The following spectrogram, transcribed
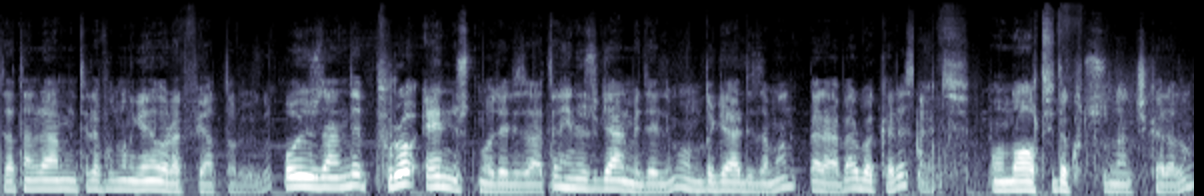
Zaten Realme'nin telefonlarının genel olarak fiyatları uygun. O yüzden de Pro en üst modeli zaten. Henüz gelmedi elime. Onu da geldiği zaman beraber bakarız. Evet. Onu da 6'yı da kutusundan çıkaralım.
